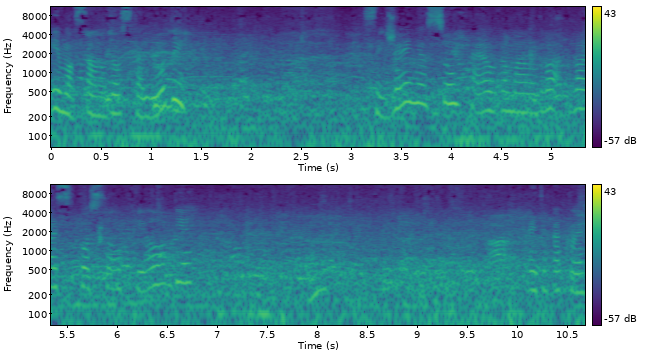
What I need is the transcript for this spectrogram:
Ima stvarno dosta ljudi. Sniženja su, evo ga malo 20% ofi ovdje. Vidite kako je.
